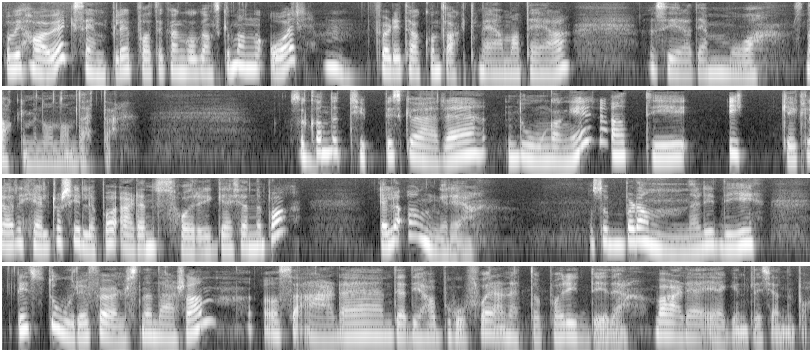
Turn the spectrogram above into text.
Og vi har jo eksempler på at det kan gå ganske mange år før de tar kontakt med Amathea og sier at 'jeg må snakke med noen om dette'. Så kan det typisk være noen ganger at de ikke klarer helt å skille på er det en sorg jeg kjenner på, eller angrer jeg? Og så blander de de litt store følelsene der sånn, og så er det det de har behov for, er nettopp å rydde i det. Hva er det jeg egentlig kjenner på?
